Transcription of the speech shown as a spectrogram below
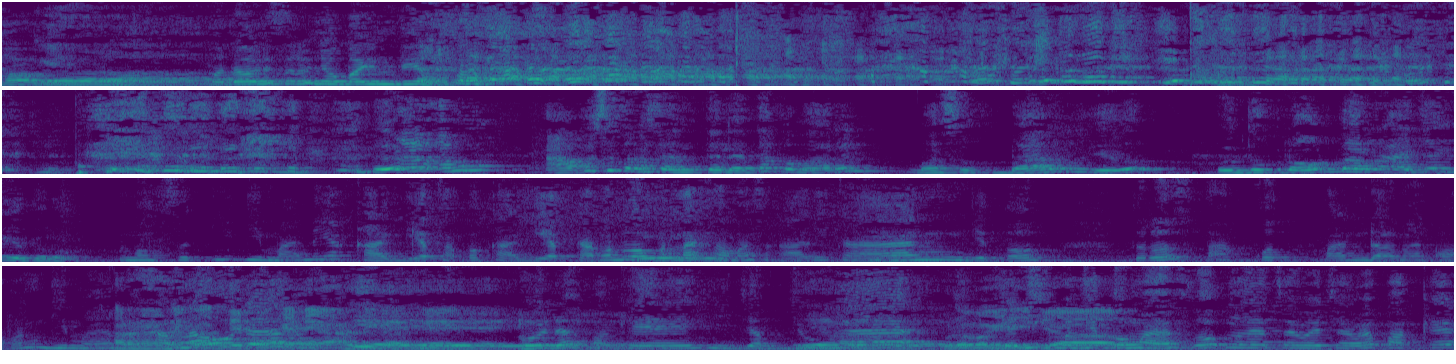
kok gitu. Padahal disuruh nyobain bir. Ya, emang apa sih perasaan Tedeta kemarin masuk bar gitu untuk nobar aja gitu loh. Maksudnya gimana ya kaget atau kaget karena belum pernah sama sekali kan gitu. Terus takut pandangan orang gimana Karena karena udah ya. Iya iya iya. iya. udah pakai hijab juga. Iya, iya. Udah pakai Jadi hijab. begitu masuk ngeliat cewek-cewek pakai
